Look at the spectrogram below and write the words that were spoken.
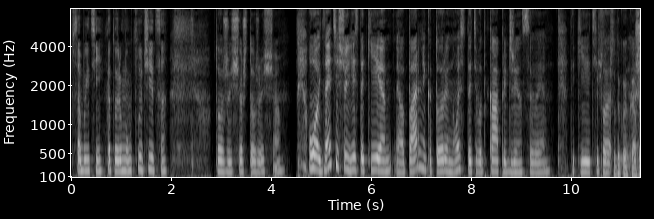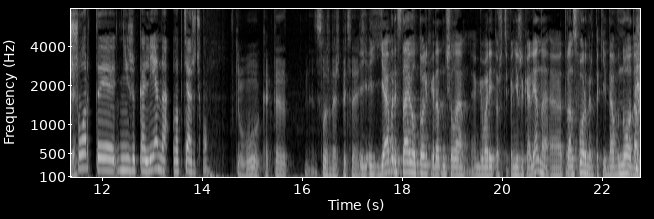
событий, которые могут случиться. Тоже еще, что же еще? Ой, знаете, еще есть такие э, парни, которые носят эти вот капри джинсовые. Такие типа что, что такое капри? шорты ниже колена в обтяжечку. О, как-то Сложно даже представить. Я представил только, когда ты начала говорить то, что типа ниже колена. Э, трансформеры такие давно-давно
